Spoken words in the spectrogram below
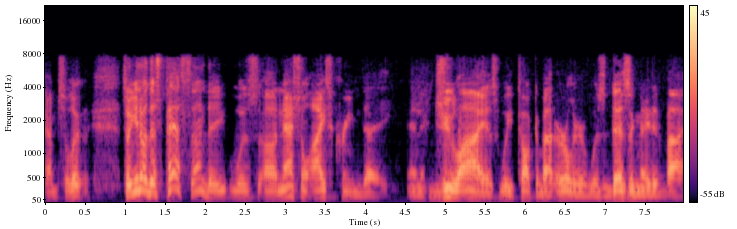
Absolutely. So you know, this past Sunday was uh, National Ice Cream Day, and July, as we talked about earlier, was designated by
